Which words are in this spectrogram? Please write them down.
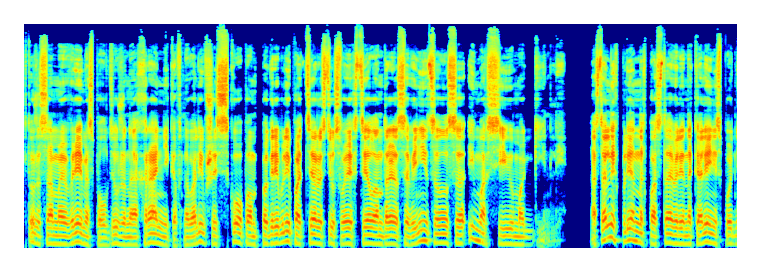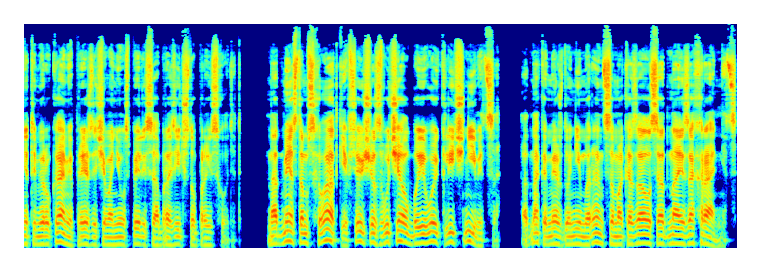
В то же самое время с полдюжины охранников, навалившись скопом, погребли под тяжестью своих тел Андреаса Веницелоса и Марсию МакГинли. Остальных пленных поставили на колени с поднятыми руками, прежде чем они успели сообразить, что происходит. Над местом схватки все еще звучал боевой клич Нимеца, однако между ним и Ренсом оказалась одна из охранниц.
